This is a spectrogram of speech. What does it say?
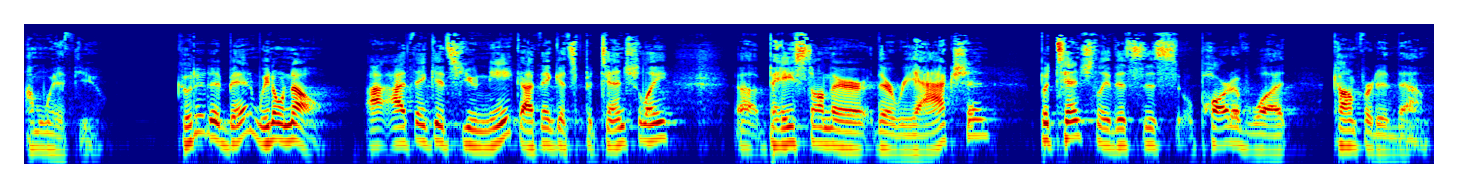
I'm with you. Could it have been? We don't know. I, I think it's unique. I think it's potentially uh, based on their, their reaction. Potentially, this is part of what comforted them.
